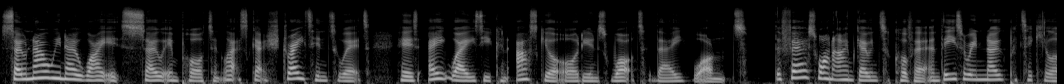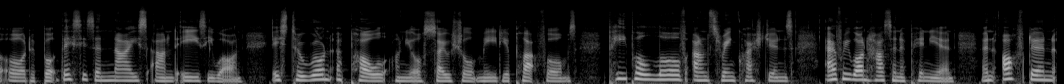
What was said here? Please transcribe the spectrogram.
So now we know why it's so important. Let's get straight into it. Here's eight ways you can ask your audience what they want. The first one I'm going to cover, and these are in no particular order, but this is a nice and easy one, is to run a poll on your social media platforms. People love answering questions, everyone has an opinion, and often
